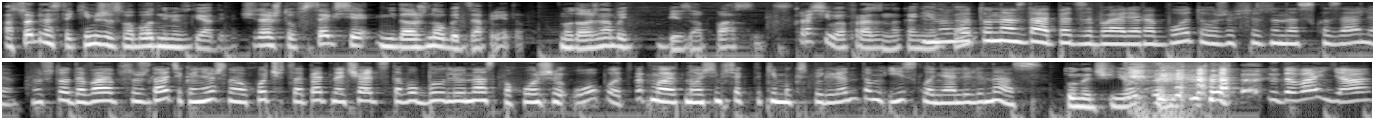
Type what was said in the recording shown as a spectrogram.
особенно с такими же свободными взглядами. Считаю, что в сексе не должно быть запретов, но должна быть безопасность. Красивая фраза, наконец, ну да? вот у нас, да, опять забрали работу, уже все за нас сказали. Ну что, давай обсуждать. И, конечно, хочется опять начать с того, был ли у нас похожий опыт, как мы относимся к таким экспериментам и склоняли ли нас. Кто начнет? Ну давай я.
